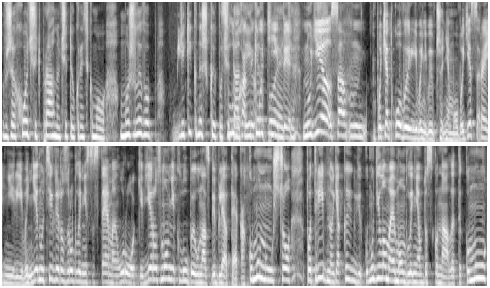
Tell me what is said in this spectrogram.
вже хочуть прагнуть вчити українську мову? Можливо, які книжки почитати, Слухати, яких хотіти. поетів? Ну, є сам початковий рівень вивчення мови, є середній рівень, є ну цілі розроблені системи уроків, є розмовні клуби у нас в бібліотеках. Кому ну що потрібно, який кому ділове мовлення вдосконалити, кому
